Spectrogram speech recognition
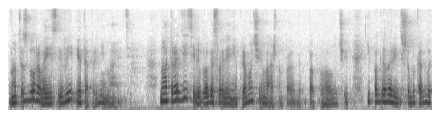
Но это здорово, если вы это принимаете. Но от родителей благословения прям очень важно получить и поговорить, чтобы как бы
